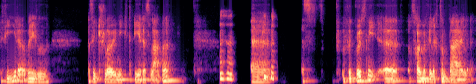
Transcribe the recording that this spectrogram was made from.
feiern, weil es entschleunigt ihr Leben. Mhm. Äh, es, für gewisse äh, es kommen vielleicht zum Teil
